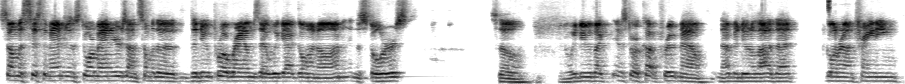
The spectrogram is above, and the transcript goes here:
some assistant managers and store managers on some of the the new programs that we got going on in the stores. So, you know, we do like in-store cut fruit now. And I've been doing a lot of that, going around training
